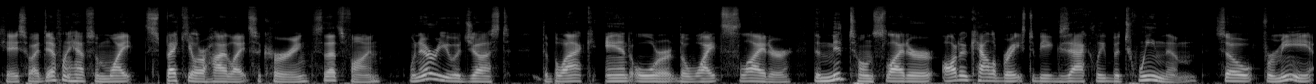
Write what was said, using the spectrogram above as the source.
Okay, so I definitely have some white specular highlights occurring, so that's fine. Whenever you adjust the black and or the white slider, the midtone slider auto calibrates to be exactly between them. So for me,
